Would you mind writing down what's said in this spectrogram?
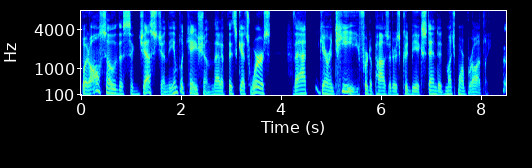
but also the suggestion, the implication that if this gets worse, that guarantee for depositors could be extended much more broadly. Uh,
